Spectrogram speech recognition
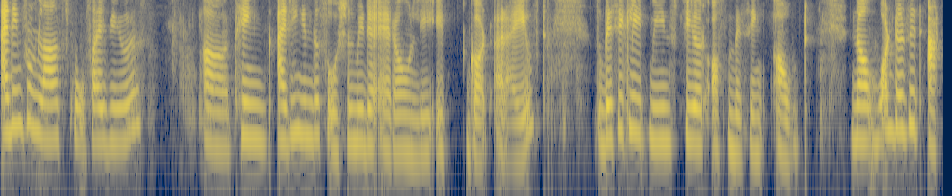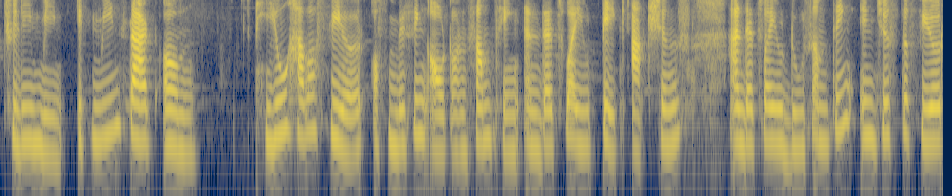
I think from last four five years, uh, think I think in the social media era only it got arrived. So basically, it means fear of missing out. Now, what does it actually mean? It means that um, you have a fear of missing out on something and that's why you take actions and that's why you do something in just the fear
